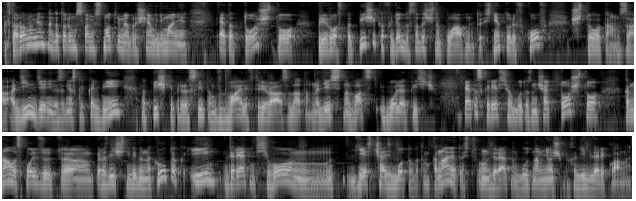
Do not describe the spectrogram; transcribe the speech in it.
Второй момент, на который мы с вами смотрим и обращаем внимание, это то, что прирост подписчиков идет достаточно плавный, то есть нет рывков, что там за один день или за несколько дней подписчики приросли там в два или в три раза, да, там на 10, на 20 и более тысяч. Это, скорее всего, будет означать то, что канал использует э, различные виды накруток и, вероятнее всего, есть часть бота в этом канале, то есть он, вероятно, будет нам не очень подходить для рекламы.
